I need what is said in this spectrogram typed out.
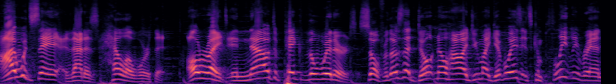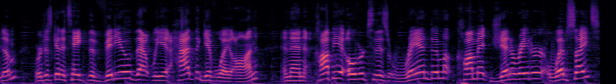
I would say that is hella worth it. All right, and now to pick the winners. So for those that don't know how I do my giveaways, it's completely random. We're just gonna take the video that we had the giveaway on and then copy it over to this random comment generator website,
